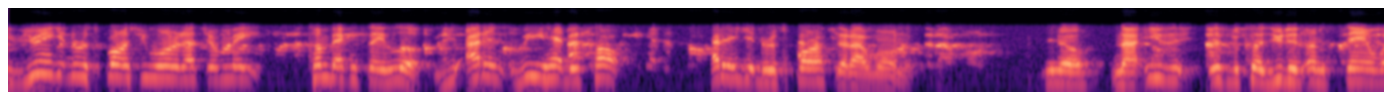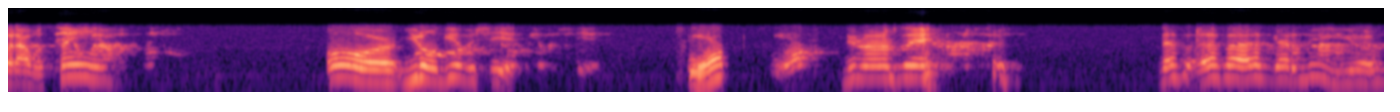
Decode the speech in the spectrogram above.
if you didn't get the response you wanted out your mate, come back and say, look, you, I didn't. We had this talk. I didn't get the response that I wanted. You know, now either it's because you didn't understand what I was saying, or you don't give a shit. Yep. You know what I'm saying? that's that's how that's got to be. You know.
